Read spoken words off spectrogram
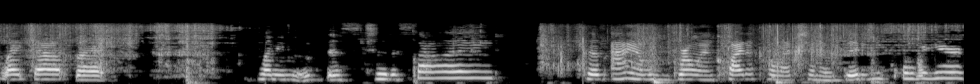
like that. But let me move this to the side because I am growing quite a collection of goodies over here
